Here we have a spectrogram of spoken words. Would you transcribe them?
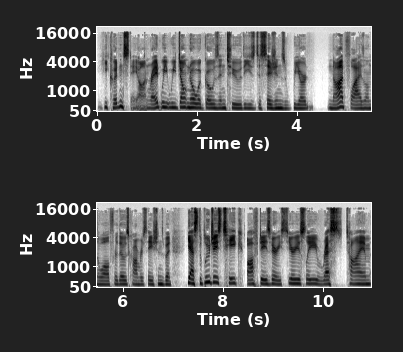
he couldn't stay on right? We we don't know what goes into these decisions. We are not flies on the wall for those conversations. But yes the blue jays take off days very seriously rest time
